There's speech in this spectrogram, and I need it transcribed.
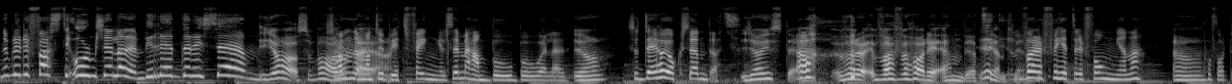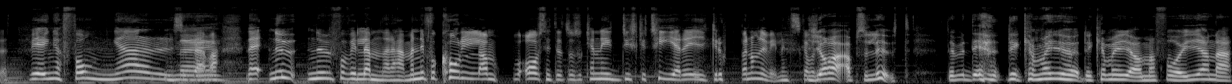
nu blev du fast i ormkällaren, vi räddar dig sen. Ja så var Så de hamnar där, man ja. typ i ett fängelse med han Bobo eller... Ja. Så det har ju också ändrats. ja just det. Ja. Var, varför har det ändrats egentligen? Varför heter det Fångarna Ja. på fortet? Vi är inga fångar sådär va? Nej nu, nu får vi lämna det här men ni får kolla avsnittet och så kan ni diskutera i gruppen om ni vill. Inte ska Ja absolut. Det, det, det, kan man ju, det kan man ju göra. Man får ju gärna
